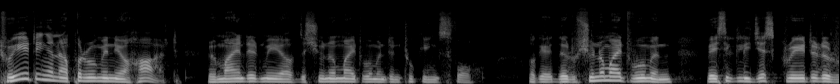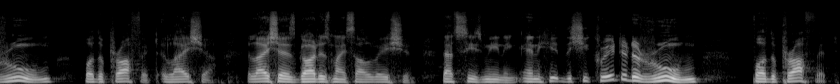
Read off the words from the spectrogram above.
Creating an upper room in your heart reminded me of the Shunammite woman in 2 Kings 4. Okay, the Shunammite woman basically just created a room for the prophet Elisha. Elisha is God is my salvation. That's his meaning. And he, she created a room for the prophet.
